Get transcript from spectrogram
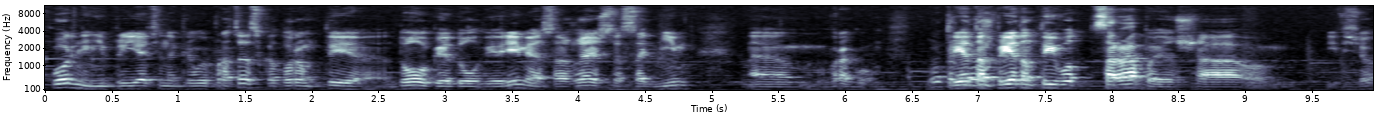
в корне неприятен игровой процесс, в котором ты долгое-долгое время сражаешься с одним эм, врагом. Ну, При этом, может- при этом ты его царапаешь, а и все.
